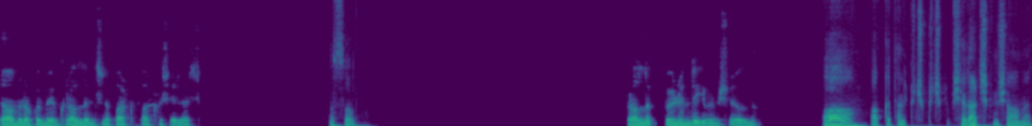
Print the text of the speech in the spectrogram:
Ya amına koyayım benim krallığın içinde farklı farklı şeyler çıktı. Nasıl? Krallık bölündü gibi bir şey oldu. Aa, hakikaten küçük küçük bir şeyler çıkmış Ahmet.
